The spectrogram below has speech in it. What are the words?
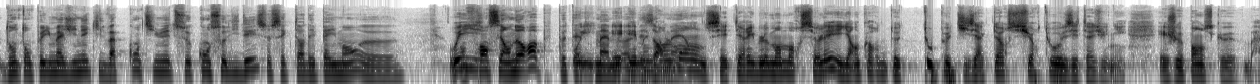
dont on peut imaginer qu'il va continuer de se consolider, ce secteur des paiements oui. en France et en Europe, peut-être même et, désormais. Même dans le monde, c'est terriblement morcelé. il y a encore de tout petits acteurs, surtout aux États-Unis. Et je pense que bah,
